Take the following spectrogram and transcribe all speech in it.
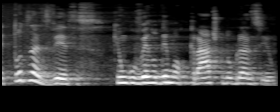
É todas as vezes que um governo democrático no Brasil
